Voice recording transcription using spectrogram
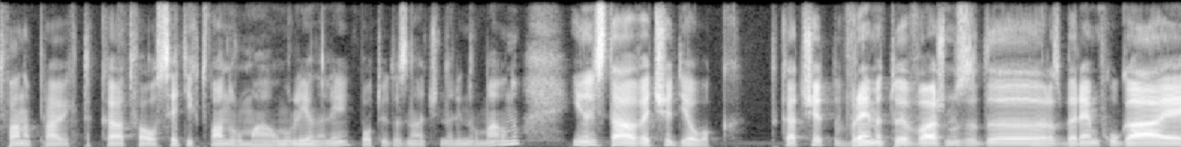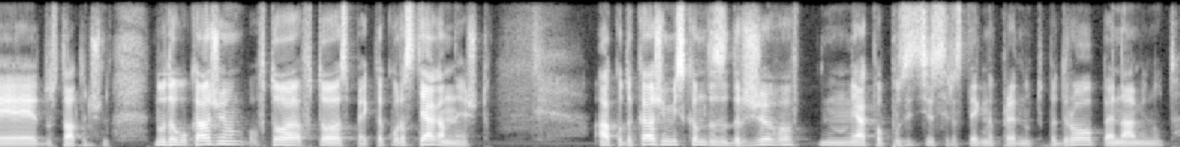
това направих така, това усетих, това нормално ли е, нали? Каквото и да значи, нали, нормално. И нали, става вече диалог. Така че времето е важно, за да разберем кога е достатъчно. Но да го кажем в този, в този аспект. Ако разтягам нещо, ако да кажем искам да задържа в някаква позиция, си разтегна предното бедро една минута.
